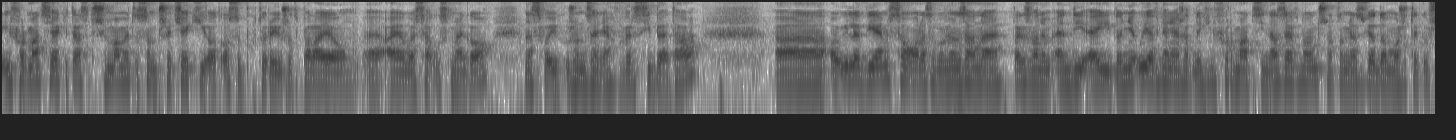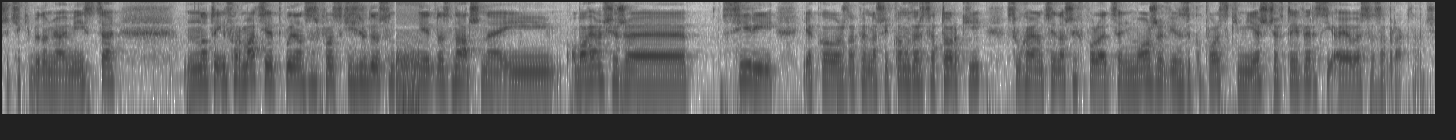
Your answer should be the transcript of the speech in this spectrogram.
informacje, jakie teraz trzymamy, to są przecieki od osób, które już odpalają iOSa 8 na swoich urządzeniach w wersji beta. O ile wiem, są one zobowiązane tak zwanym NDA do nieujawniania żadnych informacji na zewnątrz, natomiast wiadomo, że tego przecieki będą miały miejsce. No te informacje płynące z polskich źródeł są niejednoznaczne i obawiam się, że Siri, jako, że tak powiem, naszej konwersatorki słuchającej naszych poleceń, może w języku polskim jeszcze w tej wersji iOS-a zabraknąć.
